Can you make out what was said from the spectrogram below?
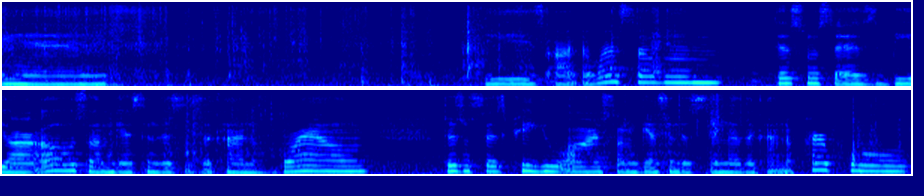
And these are the rest of them. This one says BRO, so I'm guessing this is a kind of brown. This one says PUR, so I'm guessing this is another kind of purple.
